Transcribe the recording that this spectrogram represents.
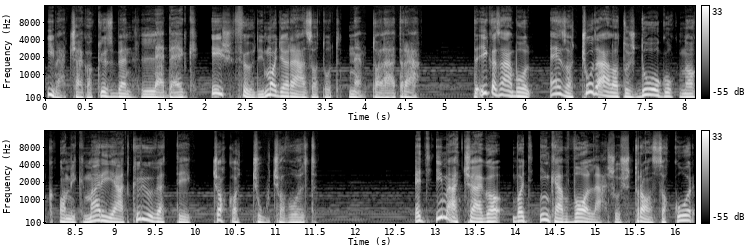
imádsága közben lebeg, és földi magyarázatot nem talált rá. De igazából ez a csodálatos dolgoknak, amik Máriát körülvették, csak a csúcsa volt. Egy imádsága, vagy inkább vallásos transzakor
